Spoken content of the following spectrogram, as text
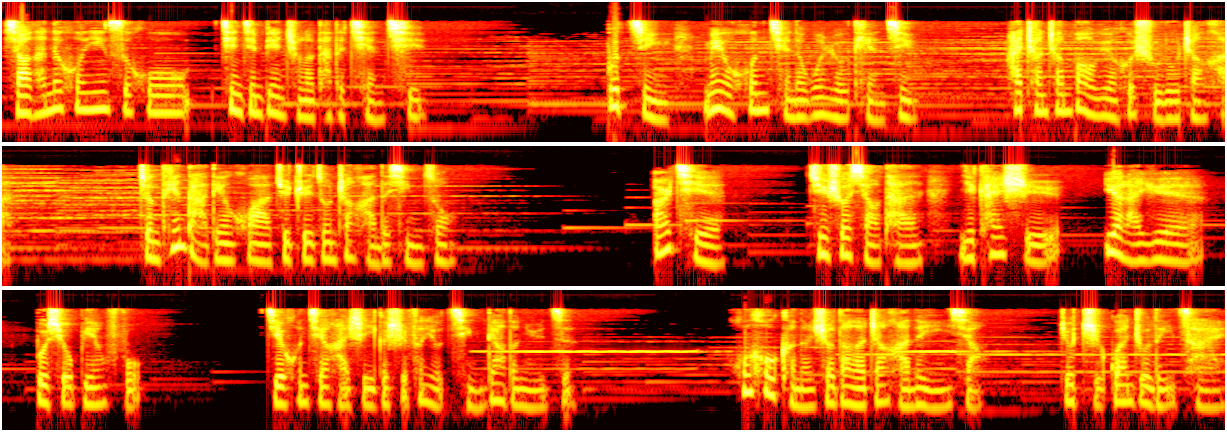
小谭的婚姻似乎渐渐变成了他的前妻，不仅没有婚前的温柔恬静，还常常抱怨和数落张涵。整天打电话去追踪张涵的行踪，而且据说小谭也开始越来越不修边幅。结婚前还是一个十分有情调的女子，婚后可能受到了张涵的影响，就只关注理财、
